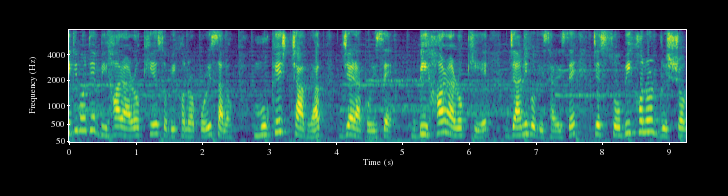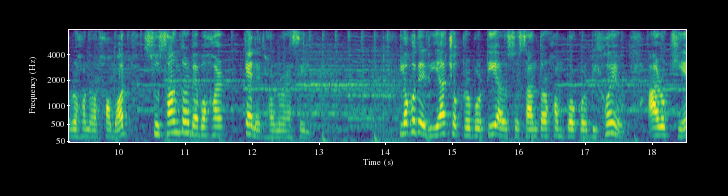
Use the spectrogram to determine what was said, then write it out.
ইতিমধ্যে বিহাৰ আৰক্ষীয়ে ছবিখনৰ পৰিচালক মুকেশ চাবৰাক জেৰা কৰিছে। বিহাৰ আৰক্ষীয়ে জানিব বিচাৰিছে যে ছবিখনৰ দৃশ্যগ্ৰহণৰ সময়ত সুশান্তৰ ব্যৱহাৰ কেনেধৰণৰ আছিল। লগতে ৰিয়া চক্ৰৱৰ্তী আৰু সুশান্তৰ সম্পৰ্কৰ বিষয়েও আৰক্ষীয়ে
